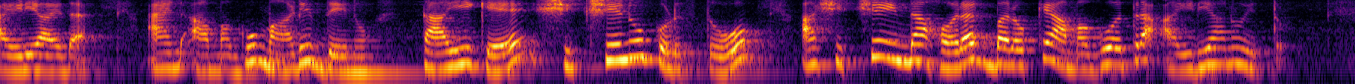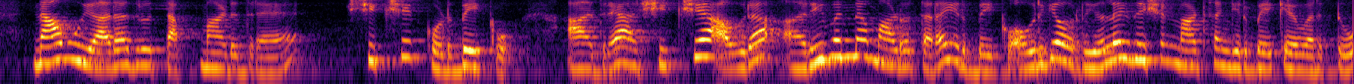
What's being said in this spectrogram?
ಐಡಿಯಾ ಇದೆ. ಆ್ಯಂಡ್ ಆ ಮಗು ಮಾಡಿದ್ದೇನು, ತಾಯಿಗೆ ಶಿಕ್ಷೆನೂ ಕೊಡಿಸ್ತು. ಆ ಶಿಕ್ಷೆಯಿಂದ ಹೊರಗೆ ಬರೋಕ್ಕೆ ಆ ಮಗು ಹತ್ರ ಐಡಿಯಾನೂ ಇತ್ತು. ನಾವು ಯಾರಾದರೂ ತಪ್ಪು ಮಾಡಿದ್ರೆ ಶಿಕ್ಷೆ ಕೊಡಬೇಕು. ಆದರೆ ಆ ಶಿಕ್ಷೆ ಅವರ ಅರಿವನ್ನು ಮಾಡೋ ಥರ ಇರಬೇಕು. ಅವರಿಗೆ ಅವ್ರು ರಿಯಲೈಸೇಷನ್ ಮಾಡ್ಸಂಗಿರಬೇಕೇ ಹೊರತು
